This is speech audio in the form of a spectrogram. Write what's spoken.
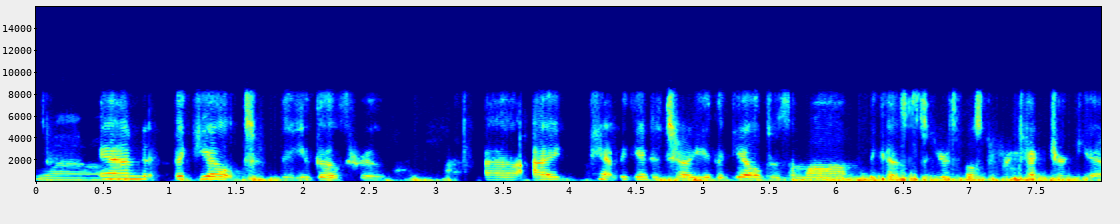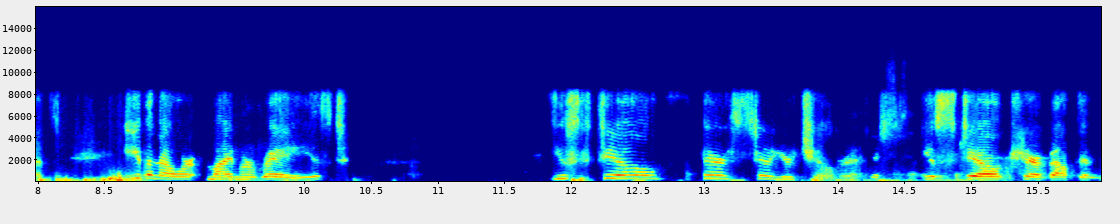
Wow. And the guilt that you go through. uh, I can't begin to tell you the guilt as a mom because you're supposed to protect your kids. Even though we're, mine were raised, you still, they're still your children. You still care about them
